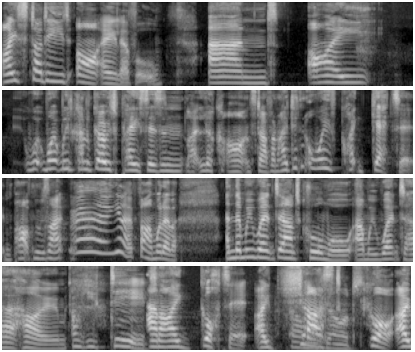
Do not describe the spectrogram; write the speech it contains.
I studied art A level, and I we'd kind of go to places and like look at art and stuff, and I didn't always quite get it. And part of me was like, eh, you know, fine, whatever. And then we went down to Cornwall and we went to her home, Oh, you did? and I got it. I just God. got. I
